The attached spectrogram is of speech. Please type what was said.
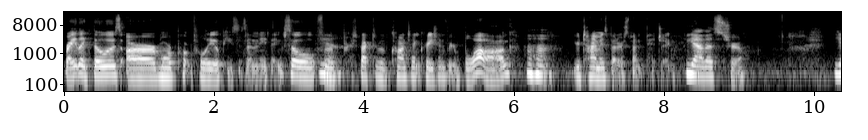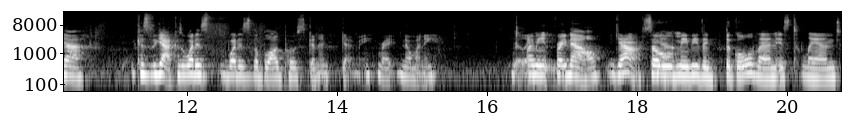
right? Like those are more portfolio pieces than anything. So, from Yeah. the perspective of content creation for your blog, uh-huh. Your time is better spent pitching. Yeah, that's true. Yeah. Cuz yeah, cuz what is what is the blog post going to get me, right? No money. Really. I mean- right now. Yeah. So Yeah. maybe the the goal then is to land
